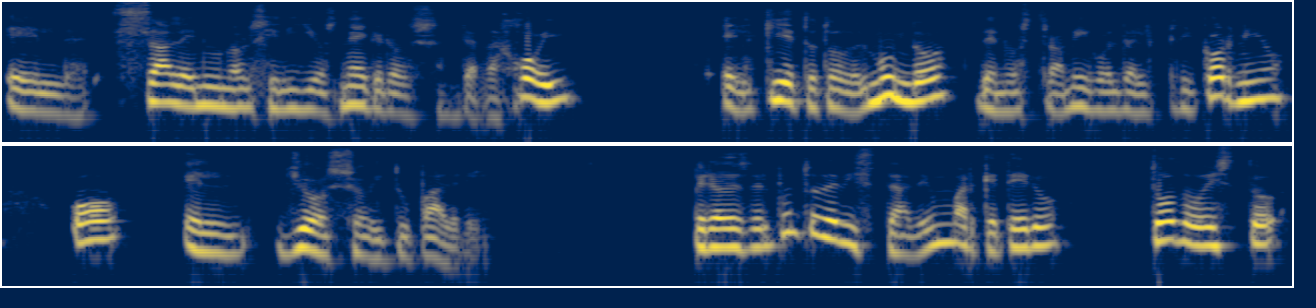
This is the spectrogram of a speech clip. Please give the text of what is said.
el Salen unos cirillos negros de Rajoy, el Quieto todo el mundo de nuestro amigo el del Tricornio o el Yo soy tu padre. Pero desde el punto de vista de un marquetero, todo esto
